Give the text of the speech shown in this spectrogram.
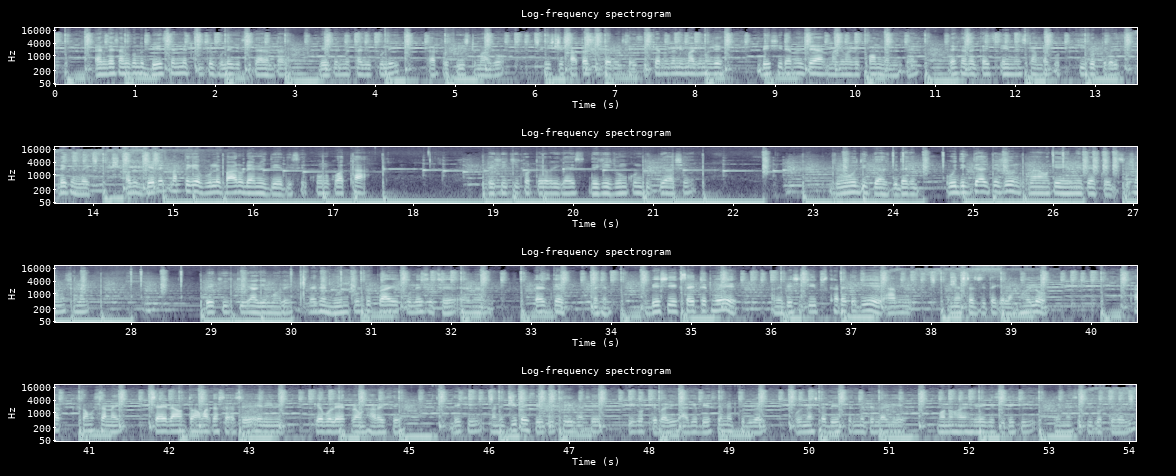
অ্যান্ড গাইস আমি কিন্তু বেস হেলমেট খুলতে ভুলে গেছি। দাঁড়ান তার বেস হেলমেটটাকে খুলি, তারপর ফিস্ট মারবো। ফিস্টে সাতাশি ড্যামেজ খাইছি কেন জানি মাঝে মাঝে বেশি ড্যামেজ দেয় আর মাঝে মাঝে কম ড্যামেজ দেয়। দেখা যাক গাইস এই ম্যাচটা আমরা কী করতে পারি? দেখেন ভাই, ওকে গেটেট মারতে গিয়ে ভুলে বারো ড্যামেজ দিয়ে দিছি। কোন কথা? দেখি কি করতে পারি গাইস দেখি জুন কোন দিক দিয়ে আসে। জুন ওই দিক দিয়ে আসবে, দেখেন। ওই দিক দিয়ে আসবে জুন আমাকে এনে প্যাক করে দিচ্ছে সমস্যা নেই। দেখি কি আগে মরে। দেখেন জুন কিন্তু প্রায় চলে এসেছে গাইস গাইস দেখেন, বেশি এক্সাইটেড হয়ে মানে বেশি টিপস খাটাতে গিয়ে আমি ম্যাচটা জিতে গেলাম। হইল? থাক, সমস্যা নাই। চার রাউন্ড তো আমার কাছে আছে। এনিমি কেবল এক রাউন্ড হারাইছে। দেখি মানে জিতাইছে, দেখি এই ম্যাচে কী করতে পারি। আগে বেস হেলমেট খুলি ভাই। ওই ম্যাচটা বেস হেলমেটের লাগে মনে হয় হেরে গেছি। দেখি এই ম্যাচে কী করতে পারি।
